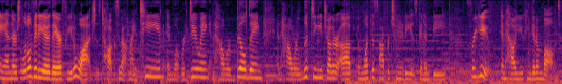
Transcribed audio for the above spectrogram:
and there's a little video there for you to watch that talks about my team and what we're doing and how we're building and how we're lifting each other up and what this opportunity is going to be for you and how you can get involved.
